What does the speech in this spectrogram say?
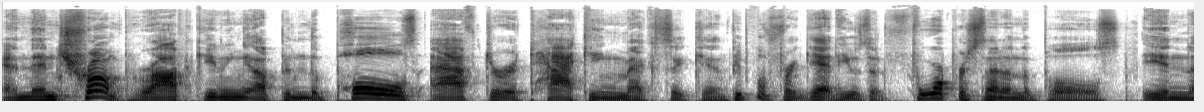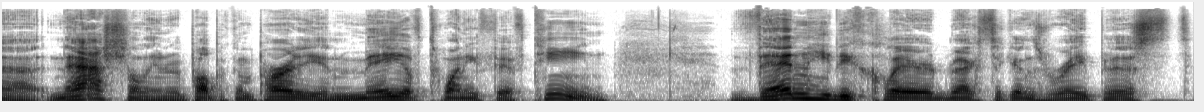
and then Trump rocketing up in the polls after attacking Mexicans. People forget he was at 4% in the polls in uh, nationally in the Republican Party in May of 2015. Then he declared Mexicans rapists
